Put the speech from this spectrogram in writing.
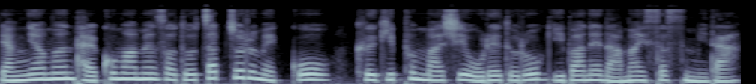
양념은 달콤하면서도 짭조름했고 그 깊은 맛이 오래도록 입안에 남아 있었습니다.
